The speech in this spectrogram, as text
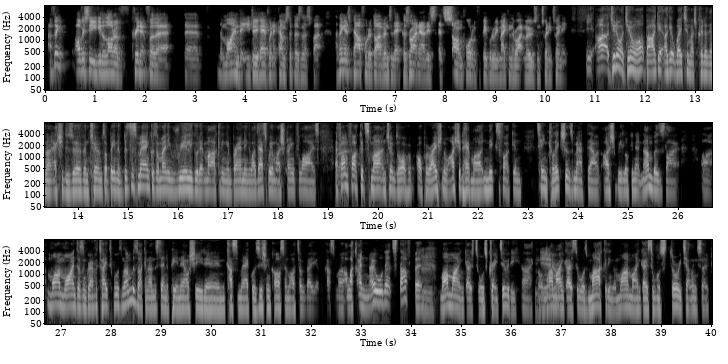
I think obviously you get a lot of credit for the the the mind that you do have when it comes to business. But I think it's powerful to dive into that because right now this it's so important for people to be making the right moves in 2020. Yeah, I, do you know what? Do you know what? But I get I get way too much credit than I actually deserve in terms of being a businessman because I'm only really good at marketing and branding. Like that's where my strength lies. If right. I'm fucking smart in terms of op- operational, I should have my next fucking ten collections mapped out. I should be looking at numbers like uh, my mind doesn't gravitate towards numbers. I can understand the P&L sheet and customer acquisition costs and lifetime value of the customer. Like I know all that stuff, but mm. my mind goes towards creativity. Like, or yeah, my right. mind goes towards marketing, or my mind goes towards storytelling. So,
